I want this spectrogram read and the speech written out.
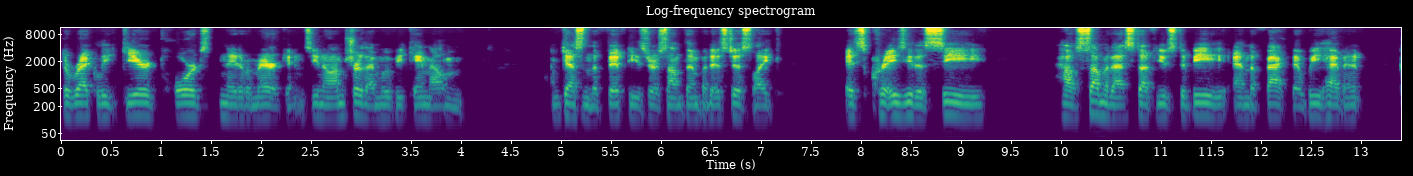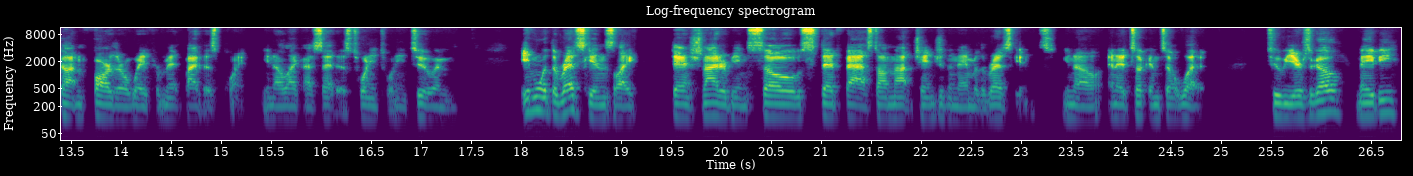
directly geared towards Native Americans. You know, I'm sure that movie came out in, I'm guessing the 50s or something, but it's just like, it's crazy to see how some of that stuff used to be and the fact that we haven't gotten farther away from it by this point. You know, like I said, it's 2022. And even with the Redskins, like Dan Snyder being so steadfast on not changing the name of the Redskins, you know, and it took until what, two years ago, maybe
